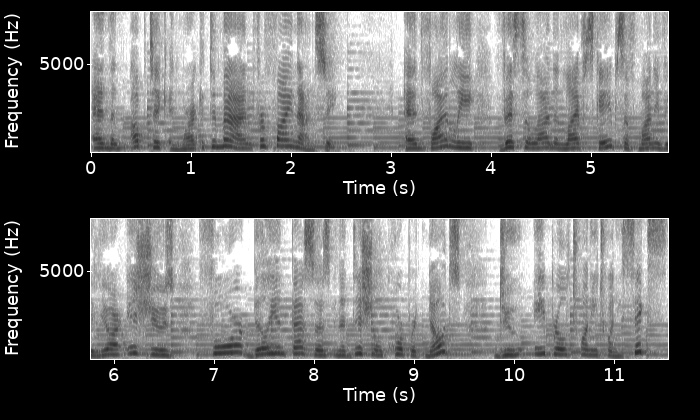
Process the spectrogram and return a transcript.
and an uptick in market demand for financing. And finally, Vista Land and Lifescapes of Manny Villar issues 4 billion pesos in additional corporate notes due April 2026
